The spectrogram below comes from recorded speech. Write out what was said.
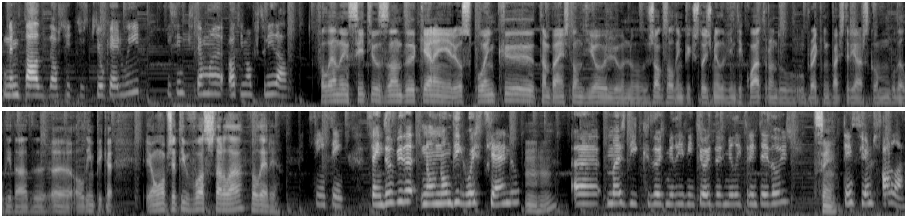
na metade dos sítios que eu quero ir e sinto que isto é uma ótima oportunidade. Falando em sítios onde querem ir, eu suponho que também estão de olho nos Jogos Olímpicos 2024, onde o breaking vai estrear-se como modalidade uh, olímpica. É um objetivo vosso estar lá, Valéria? Sim, sim, sem dúvida. Não, não digo este ano, uhum. uh, mas digo que 2028, 2032 sim. tenciono estar lá.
